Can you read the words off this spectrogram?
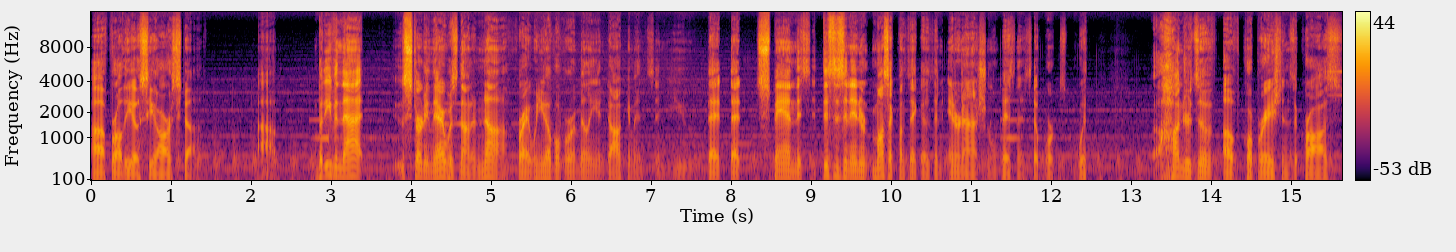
uh, for all the OCR stuff. Um, but even that starting there was not enough, right? When you have over a million documents and you that that span this, this is an inter, Mossack Fonseca is an international business that works with hundreds of, of corporations across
